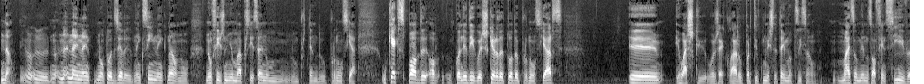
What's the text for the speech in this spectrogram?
Não, eu, nem, nem, não estou a dizer nem que sim, nem que não. Não, não fiz nenhuma apreciação e não, não pretendo pronunciar. O que é que se pode, quando eu digo a esquerda toda pronunciar-se, eh, eu acho que hoje é claro, o Partido Comunista tem uma posição mais ou menos ofensiva,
